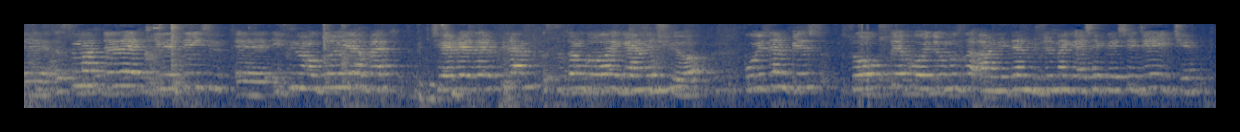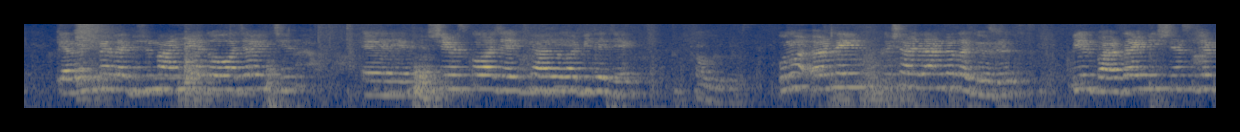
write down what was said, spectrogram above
E, ısı maddeleri etkilediği için e, ipin olduğu yer ve çevreleri filan ısıdan dolayı genleşiyor. Bu yüzden biz soğuk suya koyduğumuzda aniden büzülme gerçekleşeceği için genleşme ve büzülme aynı yerde olacağı için e, şeyimiz kolayca ihlal olabilecek. Bunu örneğin kış aylarında da görürüz. Bir bardağın içine sıcak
